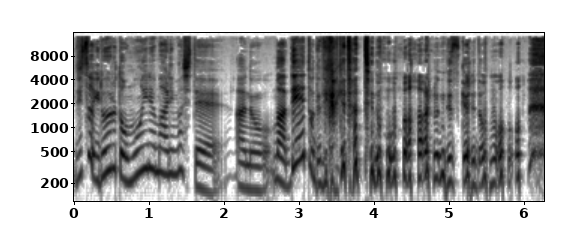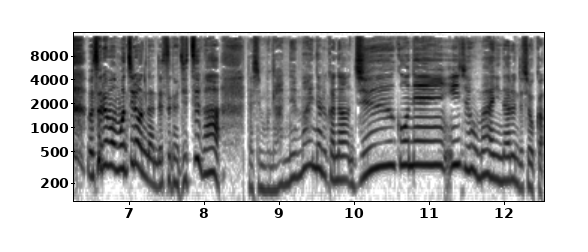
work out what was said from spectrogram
実はいろいろと思い入れもありましてあの、まあ、デートで出かけたっていうのもあるんですけれども まそれももちろんなんですが実は私も何年前になるかな15年以上前になるんでしょうか。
